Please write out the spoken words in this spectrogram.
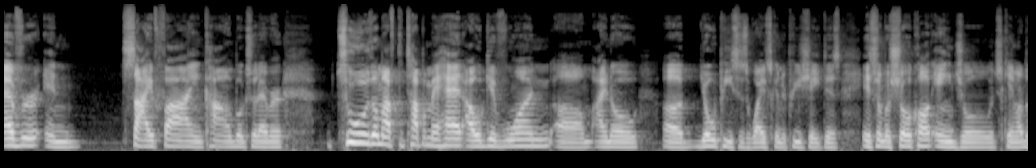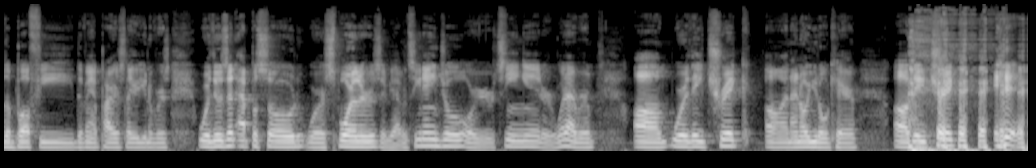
ever in sci-fi and comic books, whatever. Two of them off the top of my head, I will give one. Um, I know uh, Yo Peace, his wife's gonna appreciate this. It's from a show called Angel, which came out of the Buffy, the Vampire Slayer universe, where there's an episode where spoilers, if you haven't seen Angel or you're seeing it or whatever, um, where they trick, uh, and I know you don't care. Uh, they trick, they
